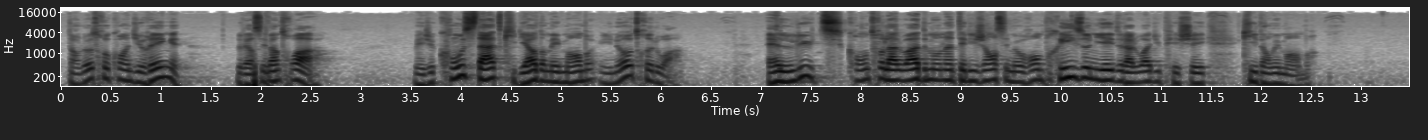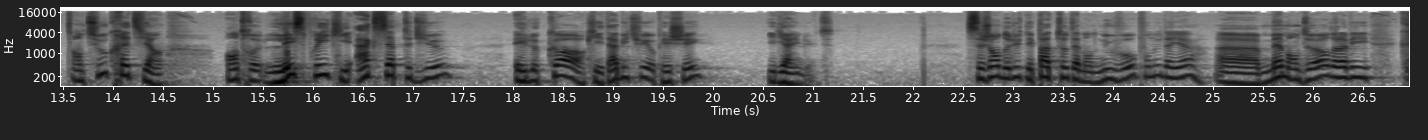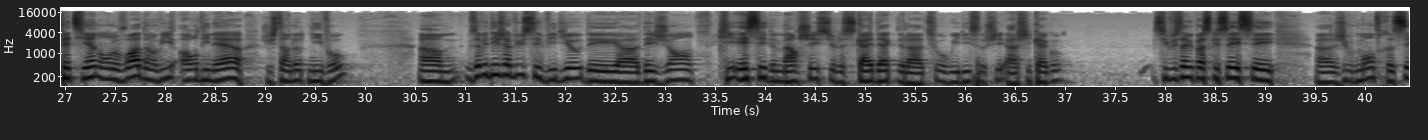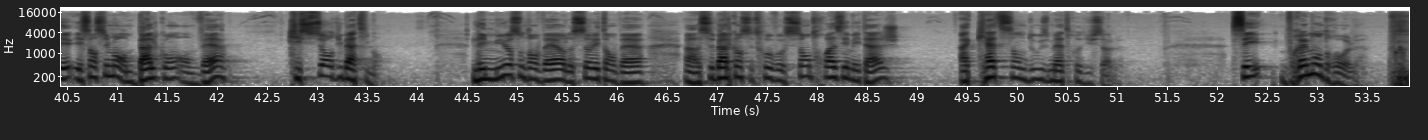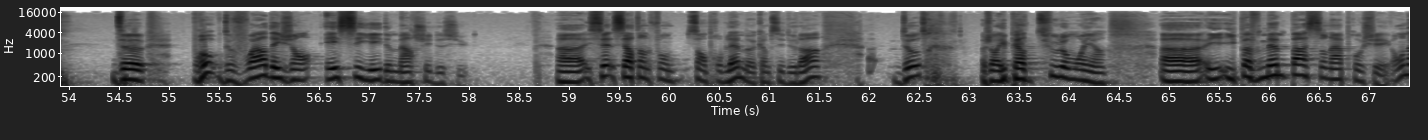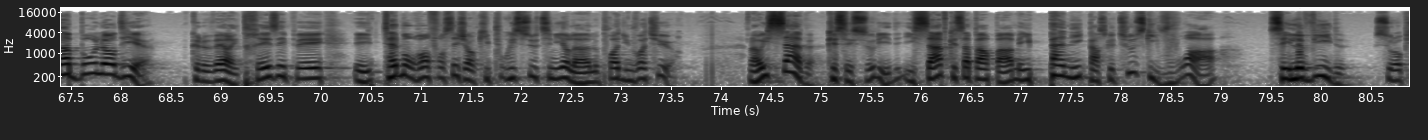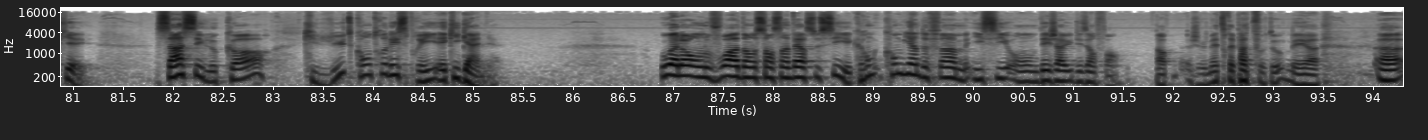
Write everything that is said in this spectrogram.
Dans l'autre coin du ring, le verset 23. Mais je constate qu'il y a dans mes membres une autre loi. Elle lutte contre la loi de mon intelligence et me rend prisonnier de la loi du péché qui est dans mes membres. En tout chrétien, entre l'esprit qui accepte Dieu et le corps qui est habitué au péché, il y a une lutte. Ce genre de lutte n'est pas totalement nouveau pour nous d'ailleurs. Euh, même en dehors de la vie chrétienne, on le voit dans la vie ordinaire, juste à un autre niveau. Euh, vous avez déjà vu ces vidéos des, euh, des, gens qui essaient de marcher sur le skydeck de la Tour Willis à Chicago? Si vous savez pas ce que c'est, c'est je vous le montre, c'est essentiellement un balcon en verre qui sort du bâtiment. Les murs sont en verre, le sol est en verre. ce balcon se trouve au 103e étage, à 412 mètres du sol. C'est vraiment drôle de, voir des gens essayer de marcher dessus. Euh, certains le font sans problème, comme ces deux-là. D'autres, genre, ils perdent tous leurs moyens. Euh, ils ne peuvent même pas s'en approcher. On a beau leur dire que le verre est très épais et tellement renforcé, genre qu'il pourrait soutenir le poids d'une voiture. Alors ils savent que c'est solide, ils savent que ça part pas, mais ils paniquent parce que tout ce qu'ils voient, c'est le vide sous leurs pieds. Ça, c'est le corps qui lutte contre l'esprit et qui gagne. Ou alors on le voit dans le sens inverse aussi. Combien de femmes ici ont déjà eu des enfants? Je ne mettrai pas de photos, mais euh, euh,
